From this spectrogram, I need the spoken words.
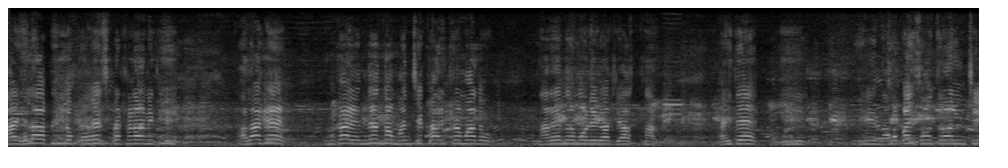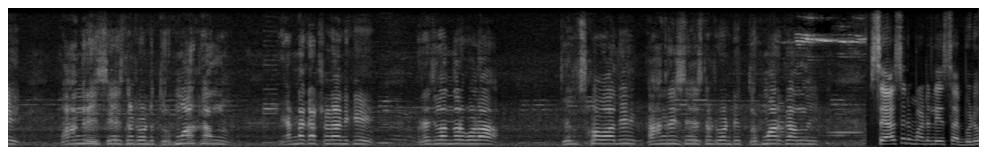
మహిళా బిల్లు ప్రవేశపెట్టడానికి అలాగే ఇంకా ఎన్నెన్నో మంచి కార్యక్రమాలు నరేంద్ర మోడీ గారు చేస్తున్నారు. అయితే ఈ ఈ నలభై సంవత్సరాల నుంచి కాంగ్రెస్ చేసినటువంటి దుర్మార్గాలను ఎండగట్టడానికి ప్రజలందరూ కూడా తెలుసుకోవాలి. కాంగ్రెస్ చేసినటువంటి దుర్మార్గాలని శాసన మండలి సభ్యుడు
